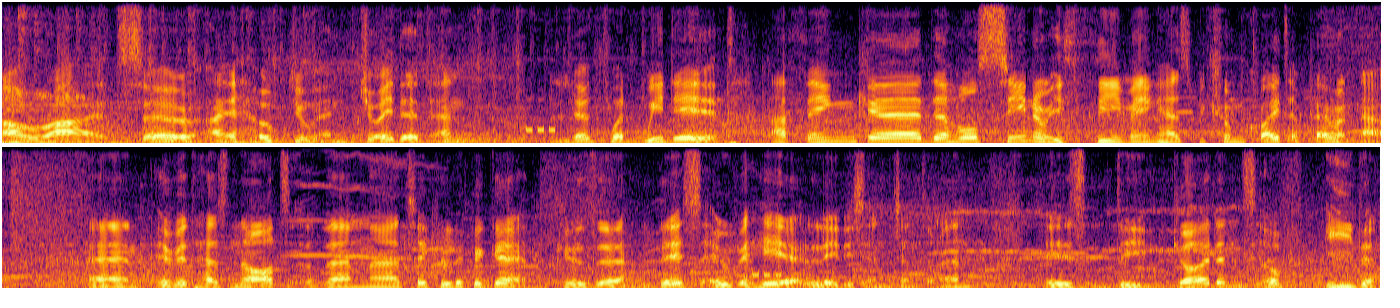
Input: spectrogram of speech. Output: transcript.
Alright, so I hope you enjoyed it and look what we did. I think uh, the whole scenery theming has become quite apparent now. And if it has not, then uh, take a look again, because uh, this over here, ladies and gentlemen, is the Gardens of Eden,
